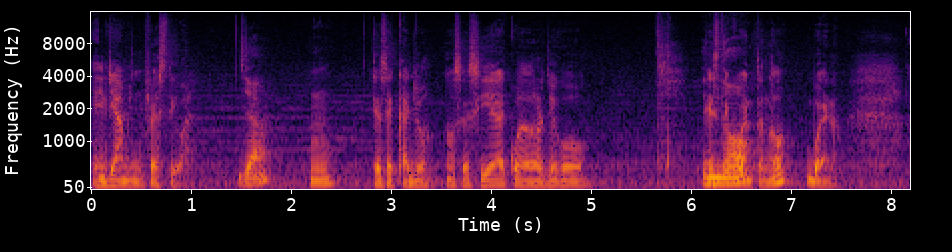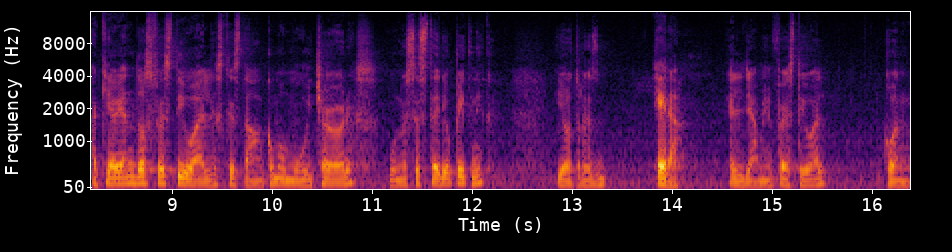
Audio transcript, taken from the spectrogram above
el Jamming Festival. ¿Ya? ¿Mm? Que se cayó. No sé si a Ecuador llegó este cuento, ¿no? Bueno, aquí habían dos festivales que estaban como muy chéveres. Uno es Stereo Picnic y otro es, era el Jamming Festival, con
